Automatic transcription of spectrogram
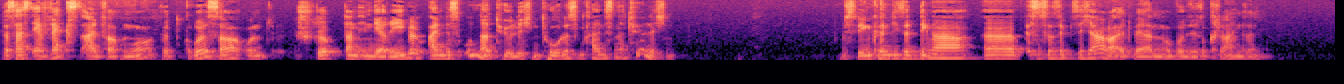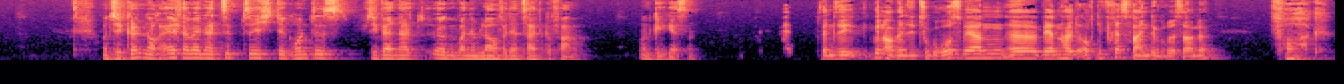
Das heißt, er wächst einfach nur, wird größer und stirbt dann in der Regel eines unnatürlichen Todes und keines natürlichen. Deswegen können diese Dinger äh, bis zu 70 Jahre alt werden, obwohl sie so klein sind. Und sie könnten auch älter werden als 70. Der Grund ist, sie werden halt irgendwann im Laufe der Zeit gefangen und gegessen. Wenn sie, genau, wenn sie zu groß werden, äh, werden halt auch die Fressfeinde größer, ne? Fuck.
